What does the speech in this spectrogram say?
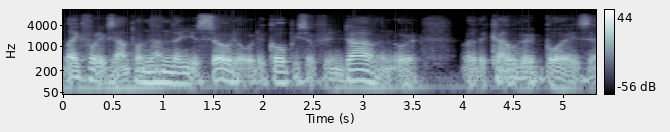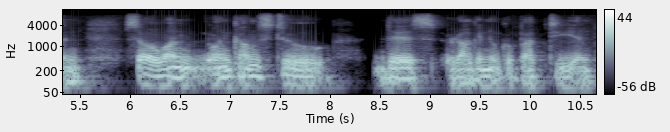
like for example Nanda Yasoda or the Gopis of Vrindavan or, or the cowherd boys. And so one, one comes to this Raganuga Bhakti and,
